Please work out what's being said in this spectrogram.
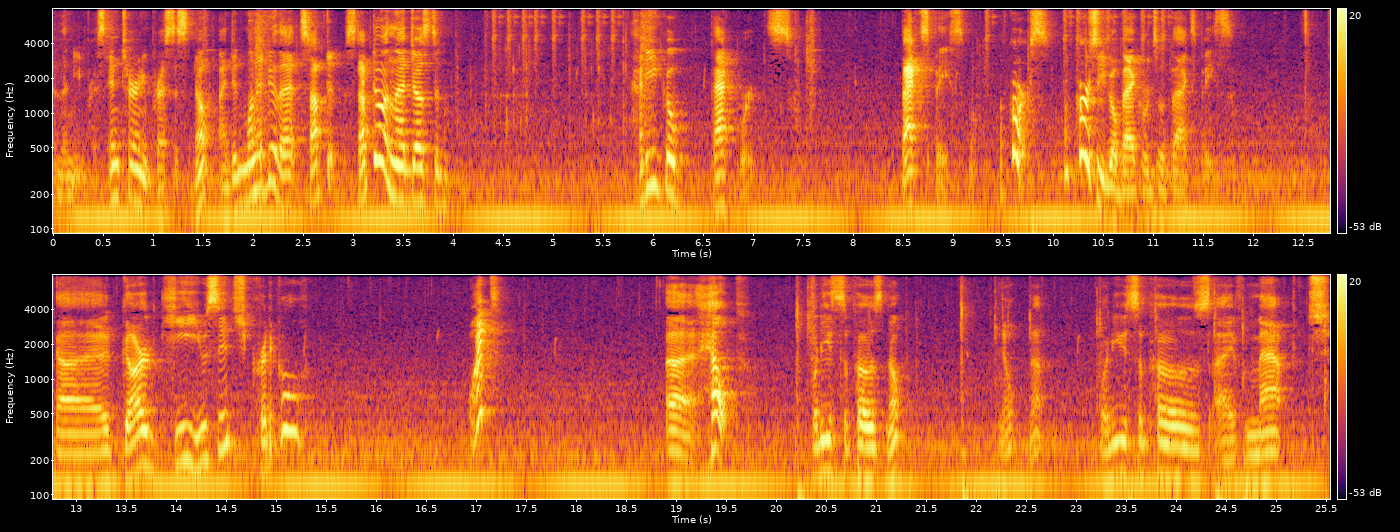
and then you press enter and you press this. Nope, I didn't want to do that. Stop it. Stop doing that, Justin. How do you go backwards? Backspace. Well, of course. Of course you go backwards with backspace. Uh, guard Ki usage? Critical? What? Uh, help. What do you suppose? Nope. Nope, not. What do you suppose I've mapped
